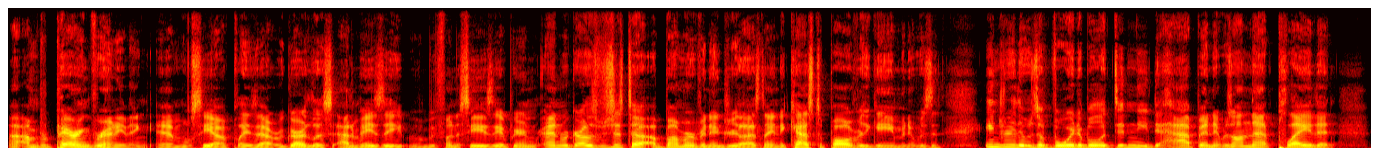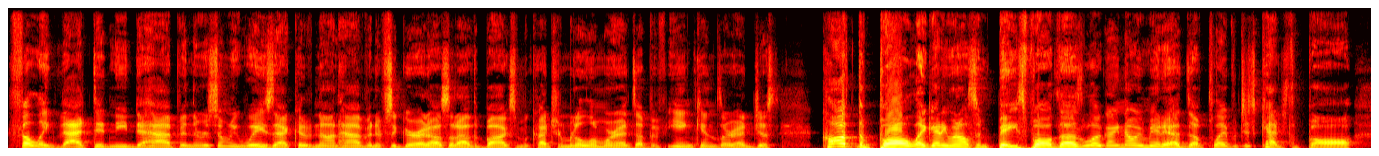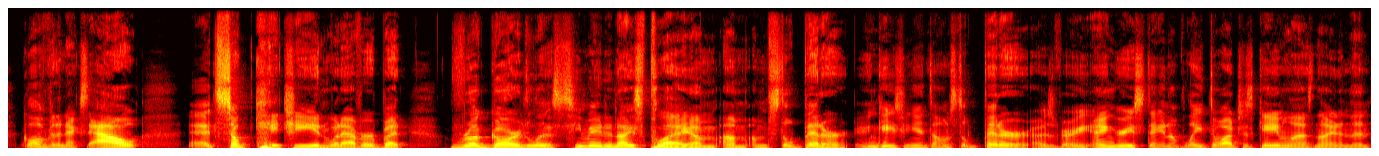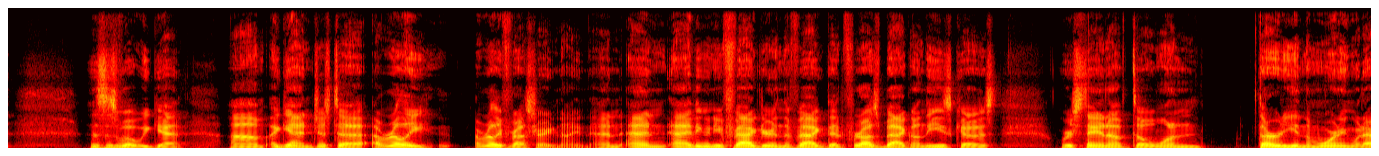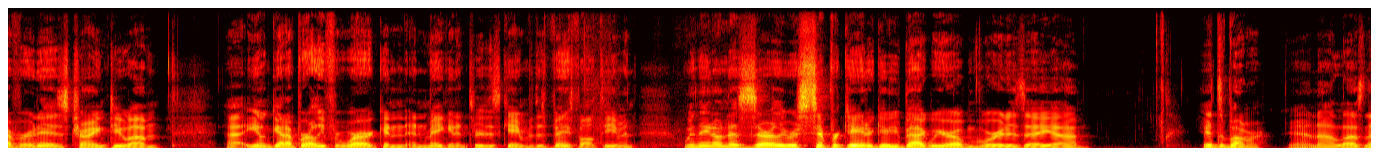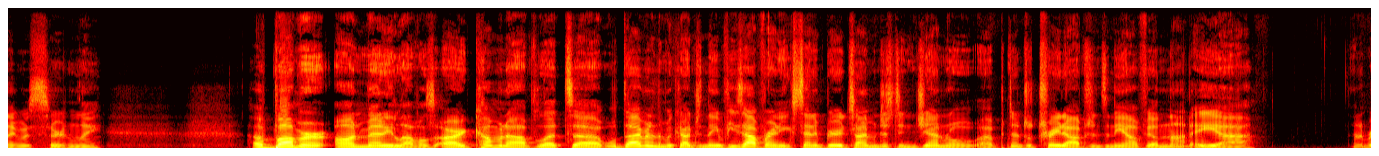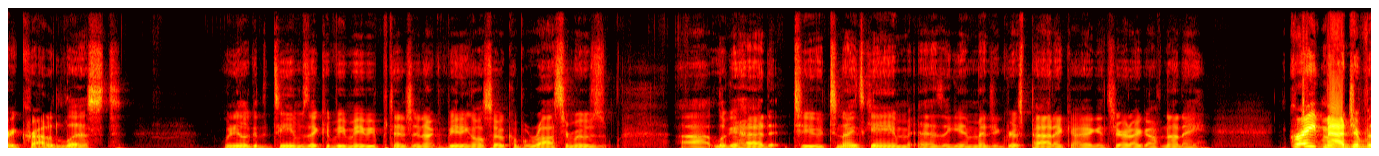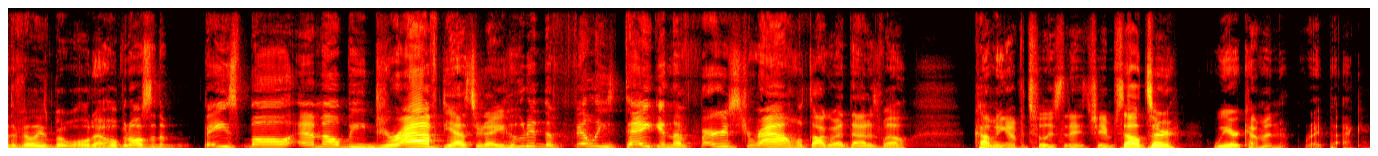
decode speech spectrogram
I'm preparing for anything, and we'll see how it plays out. Regardless, Adam Haseley will be fun to see Haseley up here. And, and regardless, it was just a, a, bummer of an injury last night, and it cast a pall over the game, and it was an injury that was avoidable. It didn't need to happen. It was on that play that felt like that didn't need to happen. There were so many ways that could have not happened. If Segura had hustled out of the box and McCutchen been a little more heads up, if Ian Kinsler had just caught the ball like anyone else in baseball does. Look, I know he made a heads up play, but just catch the ball, go for the next out it's so kitschy and whatever, but regardless, he made a nice play. I'm I'm I'm still bitter. In case you can't tell, I'm still bitter. I was very angry staying up late to watch this game last night, and then this is what we get. Um, again, just a, a really a really frustrating night, and and I think when you factor in the fact that for us back on the East Coast, we're staying up till one thirty in the morning, whatever it is, trying to um uh, you know, get up early for work and, and making it through this game for this baseball team. And when they don't necessarily reciprocate or give you back what you're hoping for, it is a uh, it's a bummer. And uh, last night was certainly a bummer on many levels. All right, coming up, let's uh, we'll dive into the McCutchen thing. If he's out for any extended period of time, and just in general, uh, potential trade options in the outfield, not a uh, not a very crowded list when you look at the teams that could be maybe potentially not competing. Also, a couple roster moves. Uh, look ahead to tonight's game, as again mentioned, Chris Paddack uh, against Jared Eickhoff. Not a great matchup for the Phillies, but we'll hold out hope. And also the baseball MLB draft yesterday. Who did the Phillies take in the first round? We'll talk about that as well. Coming up, it's Phillies today. It's James Seltzer. We are coming right back.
